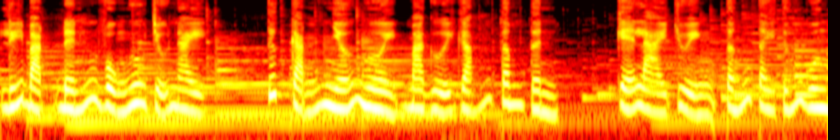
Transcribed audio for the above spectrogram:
Lý bạch đến vùng ngưu chữ này, tức cảnh nhớ người mà gửi gắm tâm tình, kể lại chuyện tấn tây tướng quân.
